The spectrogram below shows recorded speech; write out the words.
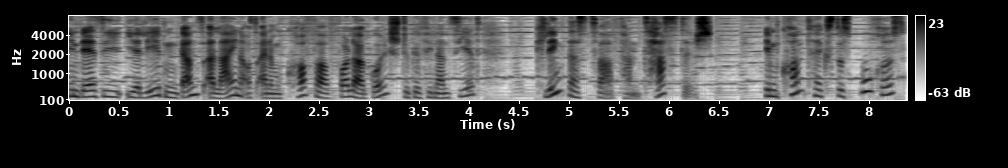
in der sie ihr Leben ganz allein aus einem Koffer voller Goldstücke finanziert, klingt das zwar fantastisch, im Kontext des Buches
